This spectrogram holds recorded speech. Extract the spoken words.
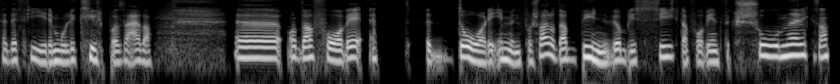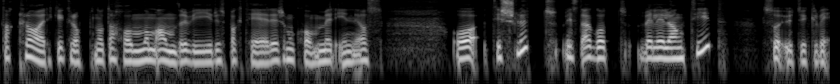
CD4-molekyl på seg, da. Eh, og da får vi et dårlig immunforsvar, og da begynner vi å bli syk, da får vi infeksjoner, ikke sant, da klarer ikke kroppen å ta hånd om andre virus, bakterier som kommer inn i oss. Og til slutt, hvis det har gått veldig lang tid, så utvikler vi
